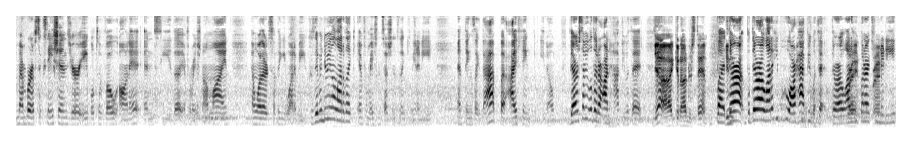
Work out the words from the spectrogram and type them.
member of Six Nations, you're able to vote on it and see the information online and whether it's something you want to be. Because they've been doing a lot of like information sessions in the community and things like that. But I think you know there are some people that are unhappy with it. yeah i can understand But You there know- are but there are a lot of people who are happy with it. There are a lot Right, of people in our right. community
